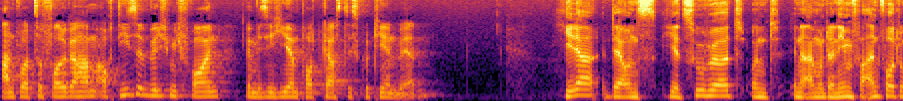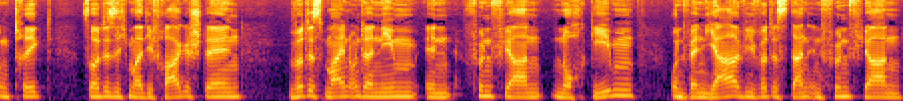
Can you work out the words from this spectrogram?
Antwort zur Folge haben, auch diese würde ich mich freuen, wenn wir sie hier im Podcast diskutieren werden. Jeder, der uns hier zuhört und in einem Unternehmen Verantwortung trägt, sollte sich mal die Frage stellen, wird es mein Unternehmen in fünf Jahren noch geben? Und wenn ja, wie wird es dann in fünf Jahren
